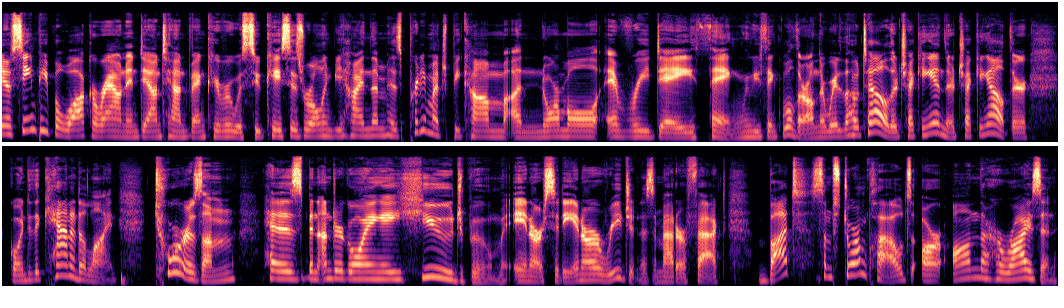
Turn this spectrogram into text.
You know, seeing people walk around in downtown Vancouver with suitcases rolling behind them has pretty much become a normal, everyday thing. You think, well, they're on their way to the hotel, they're checking in, they're checking out, they're going to the Canada line. Tourism has been undergoing a huge boom in our city, in our region, as a matter of fact. But some storm clouds are on the horizon,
